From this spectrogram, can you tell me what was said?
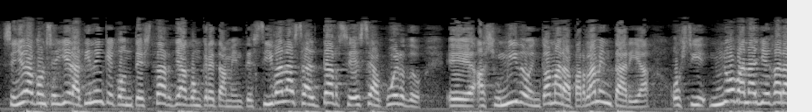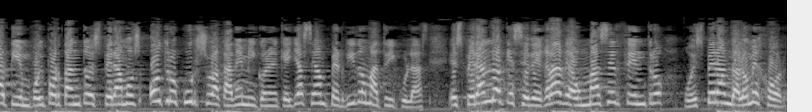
Señora consellera, tienen que contestar ya concretamente si van a saltarse ese acuerdo eh, asumido en Cámara Parlamentaria o si no van a llegar a tiempo y, por tanto, esperamos otro curso académico en el que ya se han perdido matrículas, esperando a que se degrade aún más el centro o esperando, a lo mejor,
